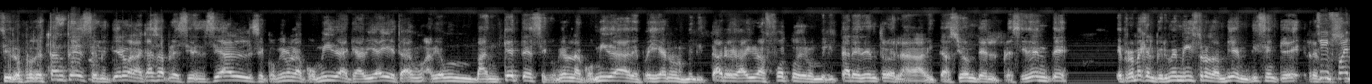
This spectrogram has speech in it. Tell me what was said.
Sí, los protestantes se metieron a la casa presidencial, se comieron la comida que había ahí, estaban, había un banquete, se comieron la comida, después llegaron los militares, hay una foto de los militares dentro de la habitación del presidente. El problema es que el primer ministro también, dicen que... Sí, fue,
